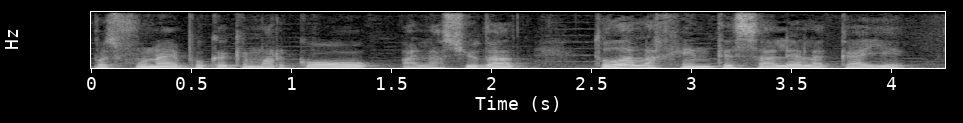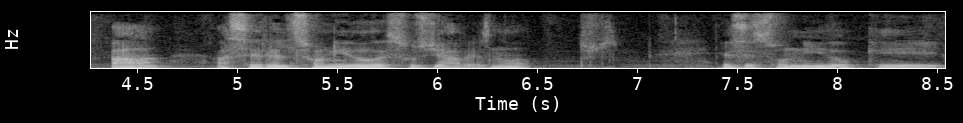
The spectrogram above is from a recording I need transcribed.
pues fue una época que marcó a la ciudad, toda la gente sale a la calle a hacer el sonido de sus llaves, ¿no? Ese sonido que,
